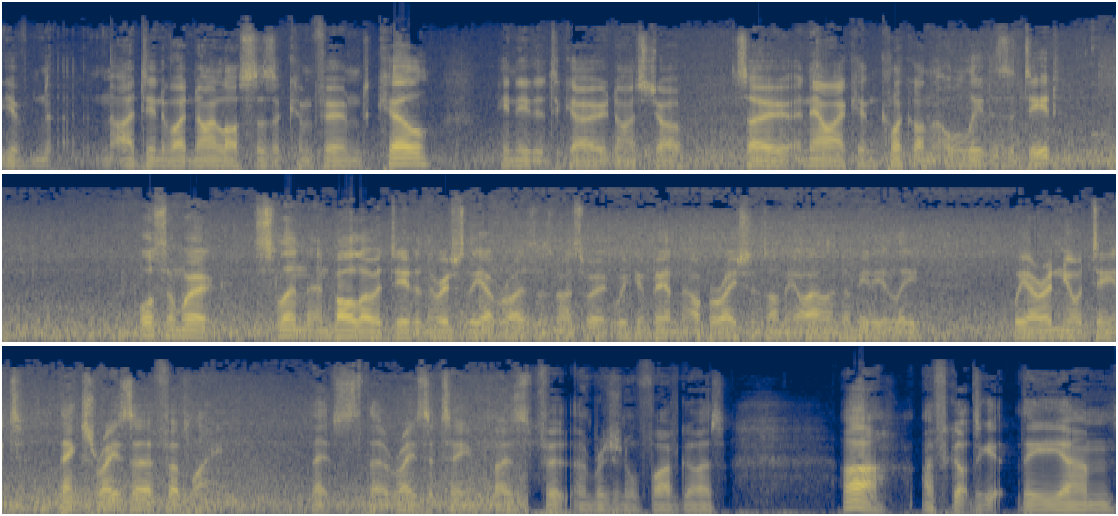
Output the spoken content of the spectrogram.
you've identified Nylos as a confirmed kill. He needed to go. Nice job. So uh, now I can click on all leaders are dead. Awesome work. Slyn and Bolo are dead and the rest of the uprisers. Nice work. We can begin operations on the island immediately. We are in your debt. Thanks Razor for playing. That's the Razor team, those original five guys. Ah, I forgot to get the um,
